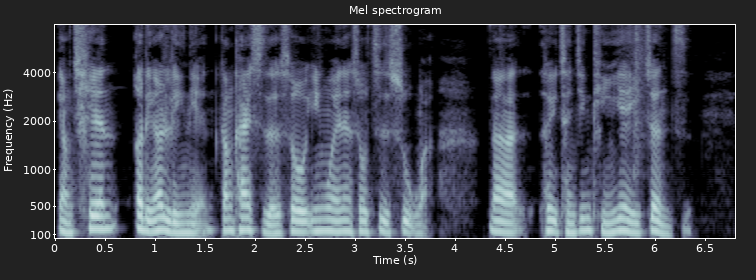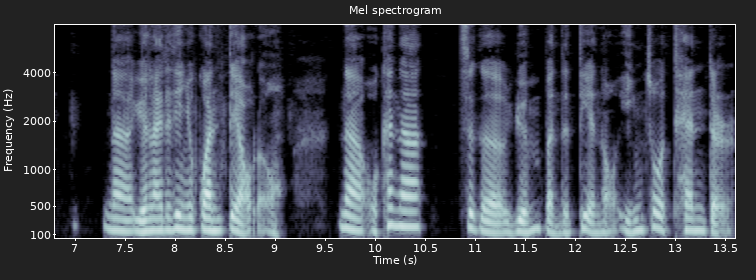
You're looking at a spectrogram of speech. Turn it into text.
两千二零二零年刚开始的时候，因为那时候自述嘛，那所以曾经停业一阵子，那原来的店就关掉了哦。那我看他这个原本的店哦，银座 Tender，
